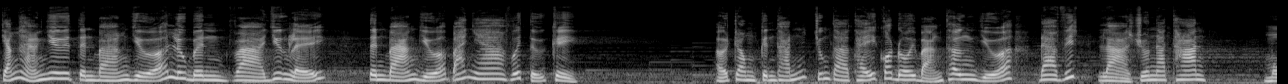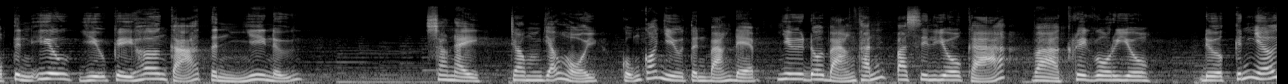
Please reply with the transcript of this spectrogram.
Chẳng hạn như tình bạn giữa lưu bình và dương lễ, tình bạn giữa bá nha với tử kỳ ở trong kinh thánh chúng ta thấy có đôi bạn thân giữa david là jonathan một tình yêu dịu kỳ hơn cả tình nhi nữ sau này trong giáo hội cũng có nhiều tình bạn đẹp như đôi bạn thánh Basilio cả và Gregorio được kính nhớ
